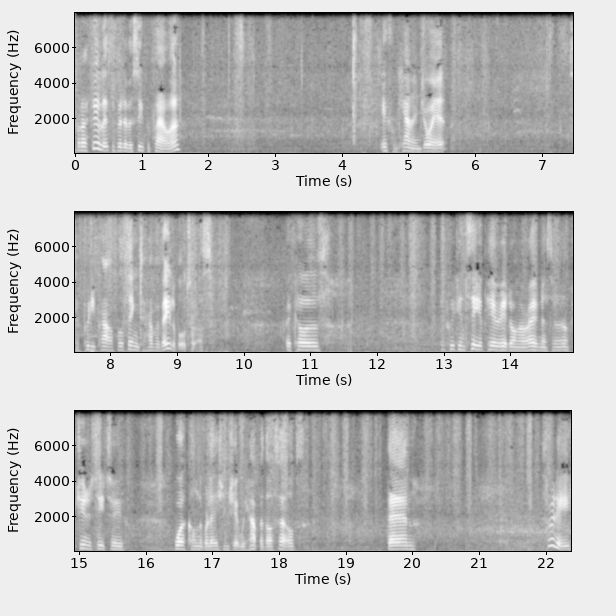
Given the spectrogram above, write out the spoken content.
But I feel it's a bit of a superpower if we can enjoy it. It's a pretty powerful thing to have available to us because if we can see a period on our own as an opportunity to work on the relationship we have with ourselves, then it's really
